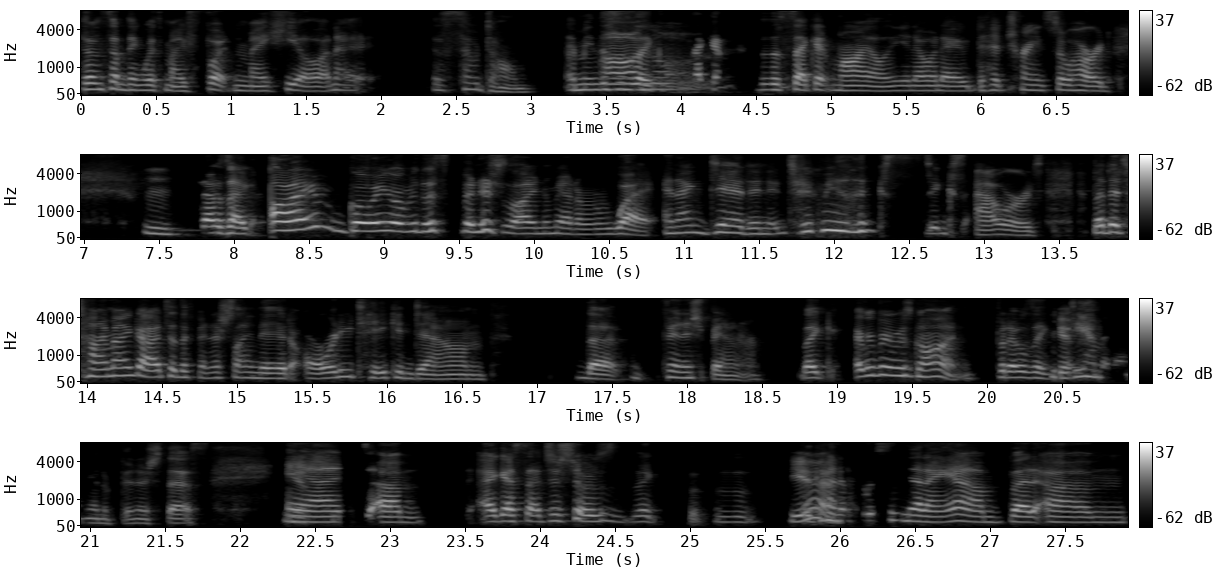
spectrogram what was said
done something with my foot and my heel, and I it's so dumb. I mean, this oh, is like no. second, the second mile, you know, and I had trained so hard. Mm. I was like, I'm going over this finish line no matter what. And I did. And it took me like six hours. By the time I got to the finish line, they had already taken down the finish banner. Like everybody was gone. But I was like, yep. damn it, I'm going to finish this. Yep. And um, I guess that just shows like yeah. the kind of person that I am. But um,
